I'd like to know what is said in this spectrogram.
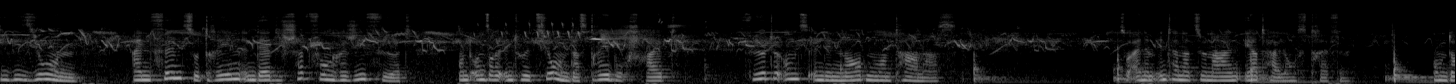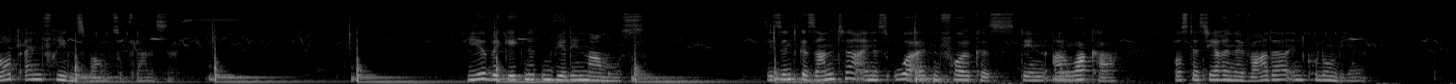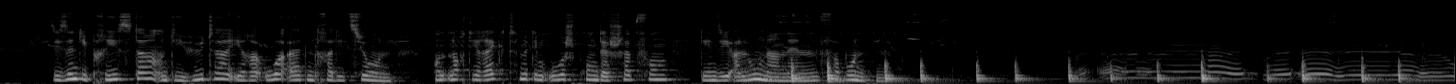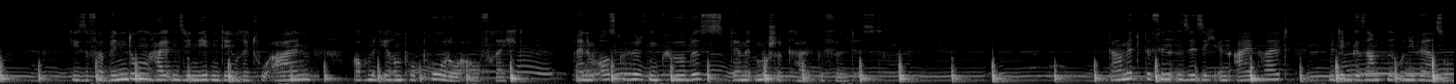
Die Vision, einen Film zu drehen, in der die Schöpfung Regie führt und unsere Intuition das Drehbuch schreibt, führte uns in den Norden Montanas zu einem internationalen Erdheilungstreffen, um dort einen Friedensbaum zu pflanzen. Hier begegneten wir den Mamos. Sie sind Gesandte eines uralten Volkes, den Aruaca, aus der Sierra Nevada in Kolumbien. Sie sind die Priester und die Hüter ihrer uralten Tradition und noch direkt mit dem Ursprung der Schöpfung, den sie Aluna nennen, verbunden. Diese Verbindung halten sie neben den Ritualen auch mit ihrem Poporo aufrecht, einem ausgehöhlten Kürbis, der mit Muschelkalk gefüllt ist. Damit befinden sie sich in Einheit mit dem gesamten Universum.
